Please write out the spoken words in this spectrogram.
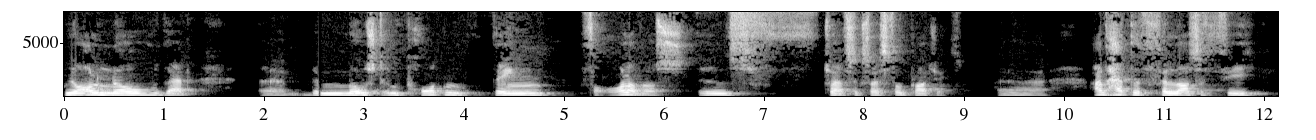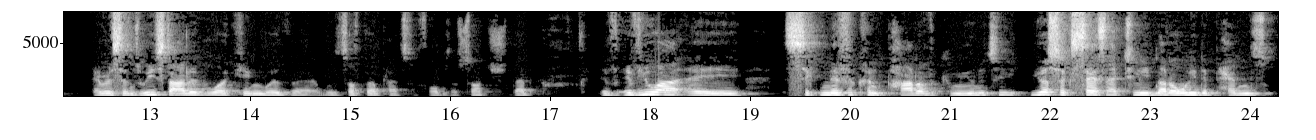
we all know that um, the most important thing for all of us is to have successful projects. Uh, I've had the philosophy ever since we started working with uh, with software platforms as such that if if you are a significant part of the community, your success actually not only depends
